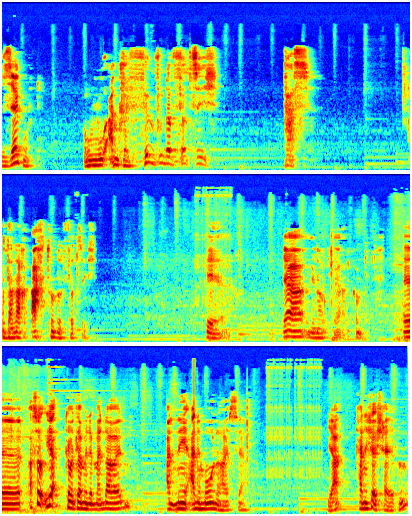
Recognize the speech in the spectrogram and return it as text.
Sehr gut. Oh, Angriff 540. Krass. Und danach 840. Okay. Ja, genau, ja, kommt. Äh, achso, ja, können wir gleich mit Mender reden? An, nee, Anemone heißt er. Ja, kann ich euch helfen?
